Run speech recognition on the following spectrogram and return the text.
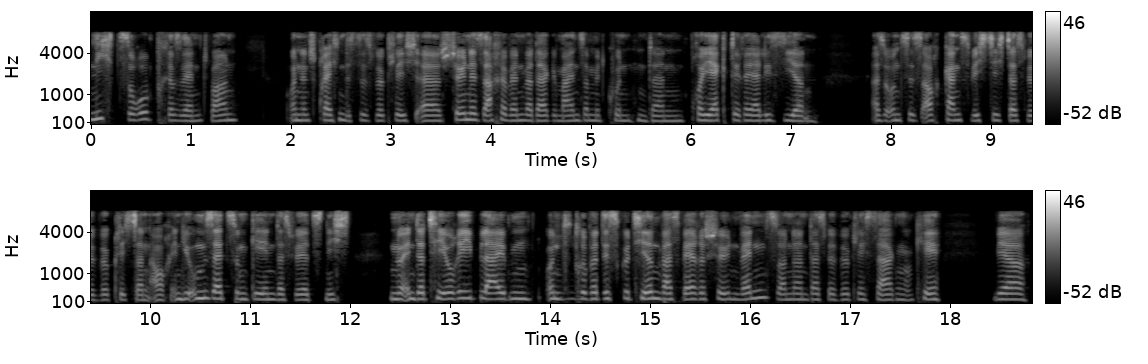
nicht so präsent waren. Und entsprechend ist es wirklich eine schöne Sache, wenn wir da gemeinsam mit Kunden dann Projekte realisieren. Also uns ist auch ganz wichtig, dass wir wirklich dann auch in die Umsetzung gehen, dass wir jetzt nicht nur in der Theorie bleiben und mhm. darüber diskutieren, was wäre schön, wenn, sondern dass wir wirklich sagen, okay, wir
